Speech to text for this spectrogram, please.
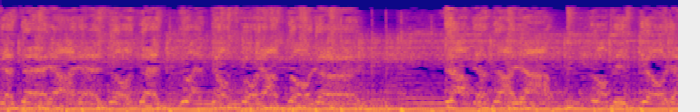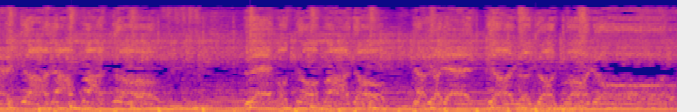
Libre serán entonces nuestros corazones Gracias a la convicción en cada paso Hemos tomado la violencia en nuestras manos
